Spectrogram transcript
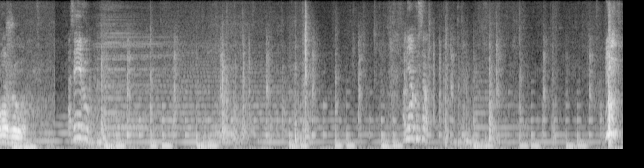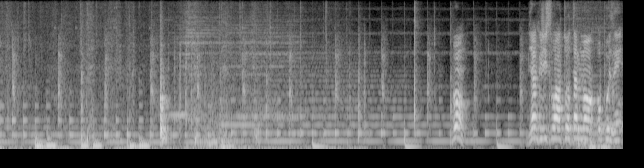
Bonjour. Asseyez-vous. Prenez un coussin. Plus vite Bon. Bien que j'y sois totalement opposé,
